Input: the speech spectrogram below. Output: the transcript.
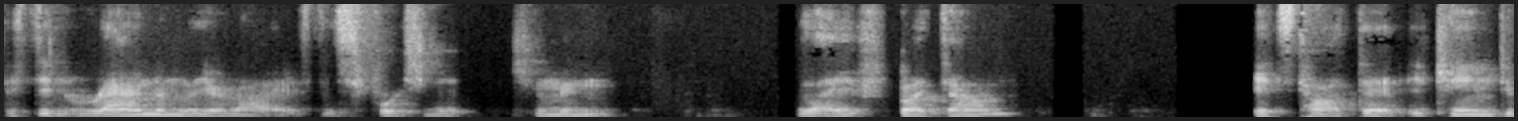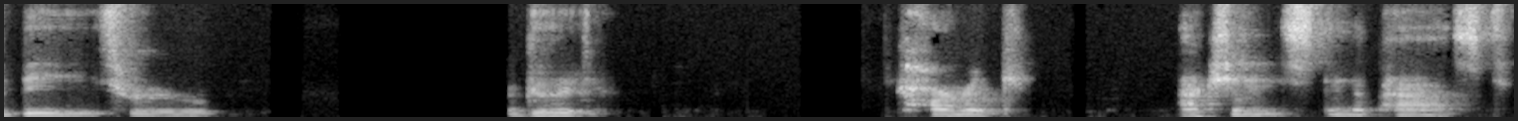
this didn't randomly arise, this fortunate human life, but um, it's taught that it came to be through good karmic actions in the past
